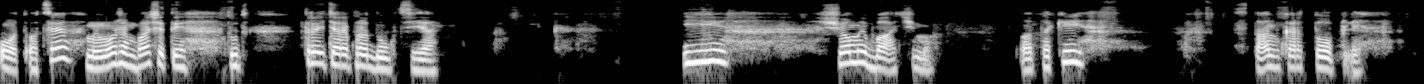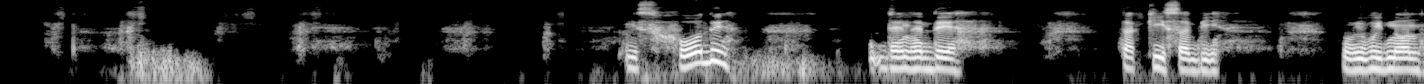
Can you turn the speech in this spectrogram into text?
От, оце ми можемо бачити тут третя репродукція. І що ми бачимо? Отакий стан картоплі. І сходи де-не-де такі собі. Видно, он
